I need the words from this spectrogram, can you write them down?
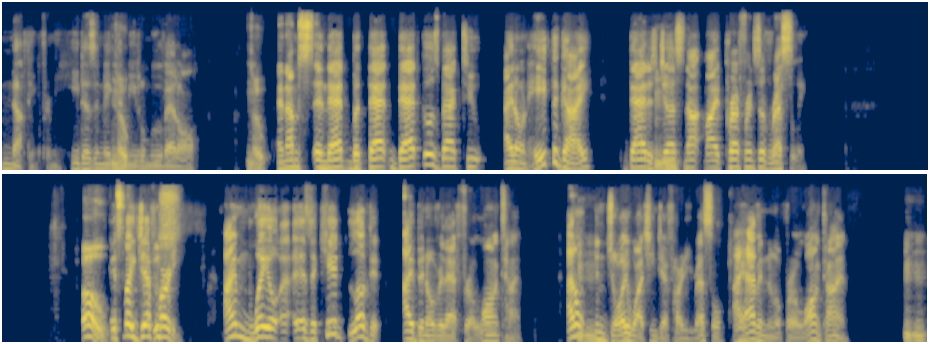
Nothing for me. He doesn't make Nope. the needle move at all. nope. and I'm and that but that that goes back to I don't hate the guy. That is Mhm. just not my preference of wrestling. Oh, It's like Jeff This- Hardy. I'm way as a kid loved it. I've been over that for a long time. I don't Mhm. enjoy watching Jeff Hardy wrestle. I haven't for a long time. mhm.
